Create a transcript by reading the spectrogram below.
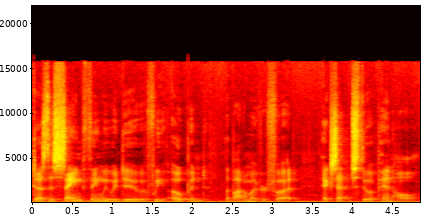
Does the same thing we would do if we opened the bottom of your foot, except it's through a pinhole.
